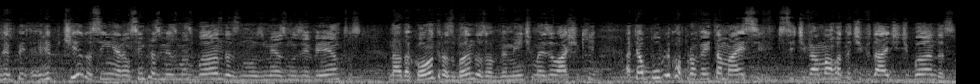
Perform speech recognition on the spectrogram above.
rep- repetido, assim. Eram sempre as mesmas bandas, nos mesmos eventos. Nada contra as bandas, obviamente, mas eu acho que até o público aproveita mais se, se tiver uma rotatividade de bandas.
